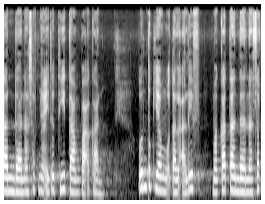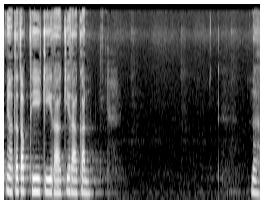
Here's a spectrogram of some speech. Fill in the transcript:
tanda nasabnya itu ditampakkan. Untuk yang mu'tal alif, maka tanda nasabnya tetap dikira-kirakan. Nah,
